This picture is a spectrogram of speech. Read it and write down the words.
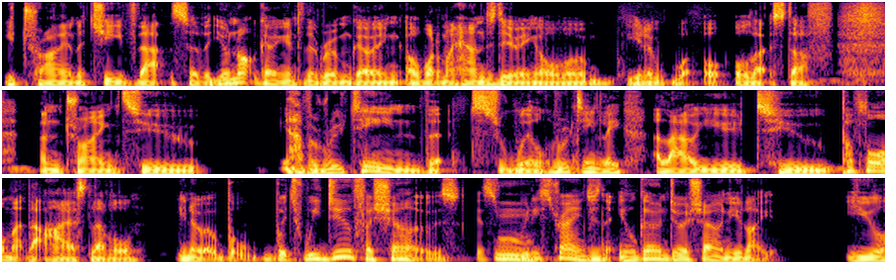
you try and achieve that so that you're not going into the room going, "Oh, what are my hands doing?" or you know, wh- all that stuff, and trying to have a routine that will routinely allow you to perform at that highest level. You know, which we do for shows. It's Mm. really strange, isn't it? You'll go and do a show, and you like you'll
